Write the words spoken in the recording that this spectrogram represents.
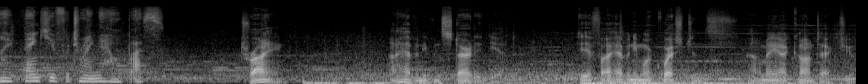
I thank you for trying to help us. Trying? I haven't even started yet. If I have any more questions, how may I contact you?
